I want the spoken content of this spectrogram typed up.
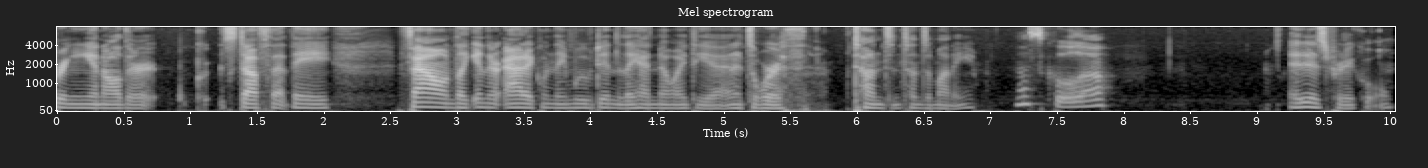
bringing in all their stuff that they found like in their attic when they moved in and they had no idea and it's worth tons and tons of money. That's cool though. It is pretty cool.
